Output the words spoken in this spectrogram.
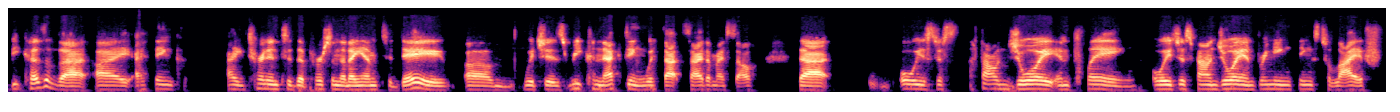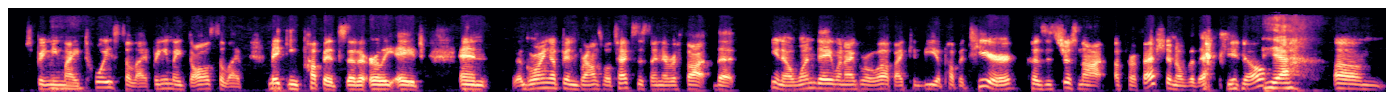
because of that, I I think I turn into the person that I am today, um, which is reconnecting with that side of myself that always just found joy in playing, always just found joy in bringing things to life, bringing mm-hmm. my toys to life, bringing my dolls to life, making puppets at an early age. And growing up in Brownsville, Texas, I never thought that you know one day when I grow up I can be a puppeteer because it's just not a profession over there, you know. Yeah. Um,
